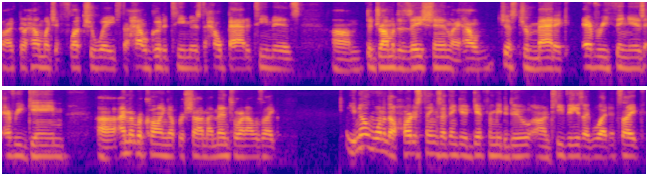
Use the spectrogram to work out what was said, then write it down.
like the, how much it fluctuates, to how good a team is, to how bad a team is, um, the dramatization, like how just dramatic everything is, every game. Uh, I remember calling up Rashad, my mentor, and I was like, you know, one of the hardest things I think it'd get for me to do on TV is like what? It's like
